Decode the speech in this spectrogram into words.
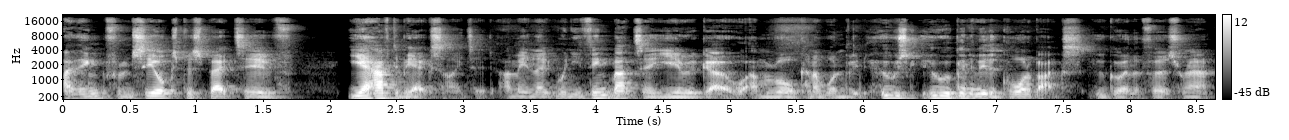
I think from Seahawks' perspective, you have to be excited. I mean, like when you think back to a year ago, and we're all kind of wondering who's who are going to be the quarterbacks who go in the first round.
